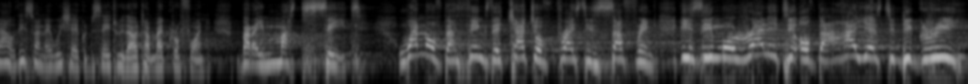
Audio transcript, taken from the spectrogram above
Now, this one I wish I could say it without a microphone, but I must say it. One of the things the church of Christ is suffering is immorality of the highest degree.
